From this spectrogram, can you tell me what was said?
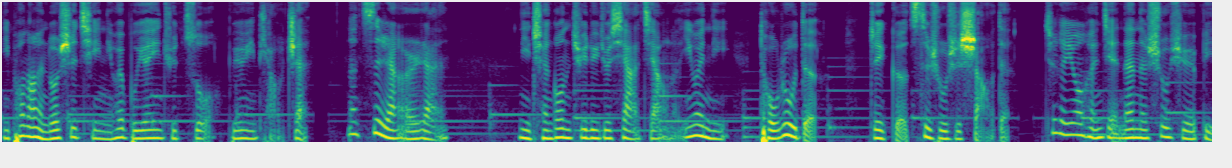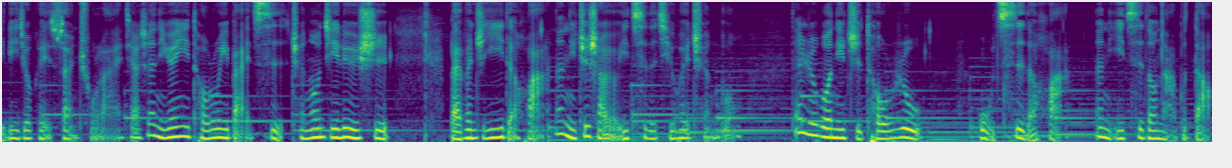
你碰到很多事情，你会不愿意去做，不愿意挑战，那自然而然，你成功的几率就下降了，因为你投入的这个次数是少的。这个用很简单的数学比例就可以算出来。假设你愿意投入一百次，成功几率是百分之一的话，那你至少有一次的机会成功。但如果你只投入五次的话，那你一次都拿不到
